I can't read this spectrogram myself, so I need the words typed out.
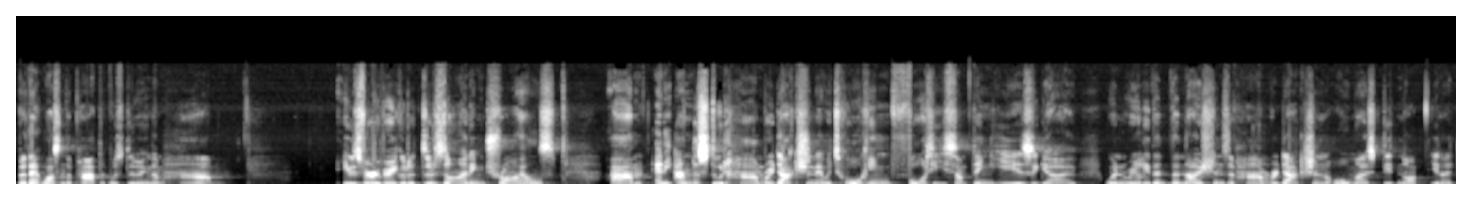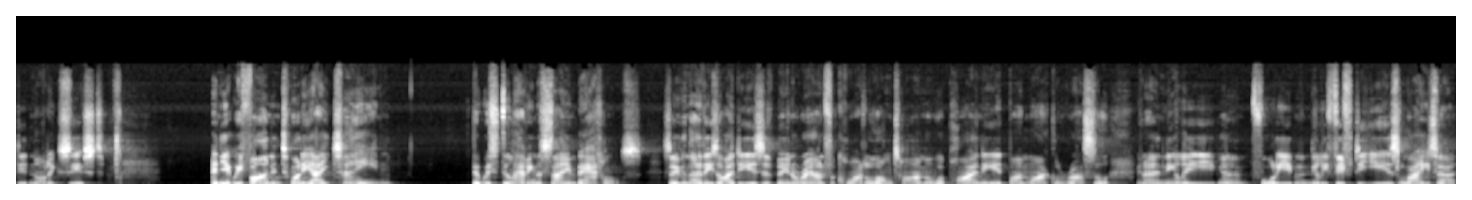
But that wasn't the part that was doing them harm. He was very, very good at designing trials. Um, and he understood harm reduction. Now, we're talking 40 something years ago when really the, the notions of harm reduction almost did not, you know, did not exist. And yet we find in 2018 that we're still having the same battles. So even though these ideas have been around for quite a long time and were pioneered by Michael Russell, you know, nearly you know, 40, even nearly 50 years later,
